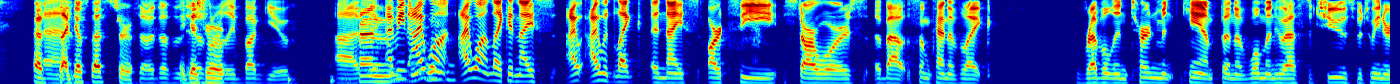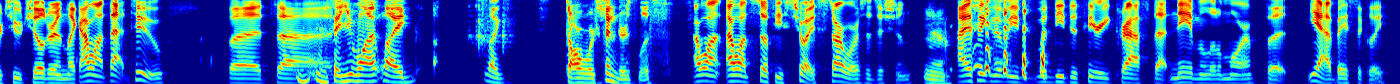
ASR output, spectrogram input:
that's I guess that's true. so it doesn't it doesn't really bug you. Uh, And I mean, I want I want like a nice. I I would like a nice artsy Star Wars about some kind of like rebel internment camp and a woman who has to choose between her two children. Like I want that too, but uh, so you want like like Star Wars Schindler's List? I want I want Sophie's Choice Star Wars edition. yeah. I think that we would need to theory craft that name a little more, but yeah, basically.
